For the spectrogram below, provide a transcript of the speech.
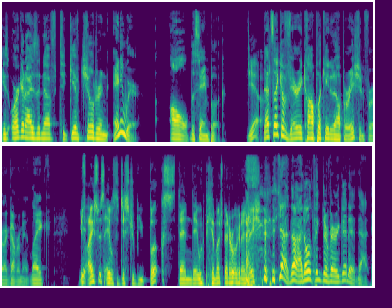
is organized enough to give children anywhere all the same book. Yeah, That's like a very complicated operation for our government. Like, if ICE was able to distribute books, then they would be a much better organization. yeah, no, I don't think they're very good at that.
